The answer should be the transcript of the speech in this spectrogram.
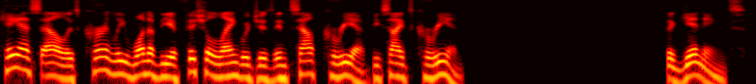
KSL is currently one of the official languages in South Korea besides Korean. Beginnings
